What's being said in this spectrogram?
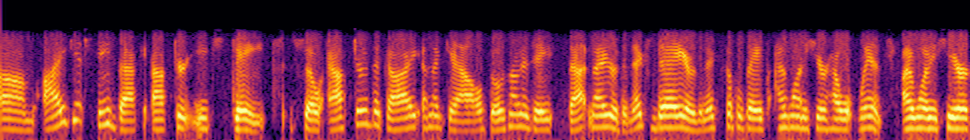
Um, I get feedback after each date. So after the guy and the gal goes on a date that night or the next day or the next couple of days, I want to hear how it went. I want to hear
